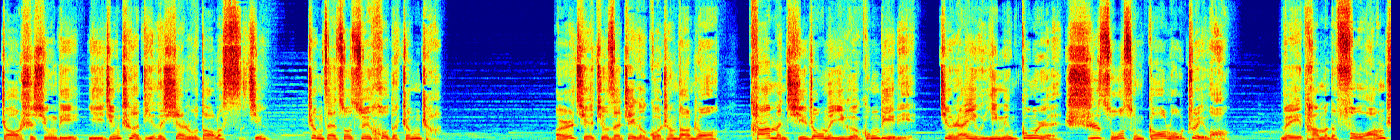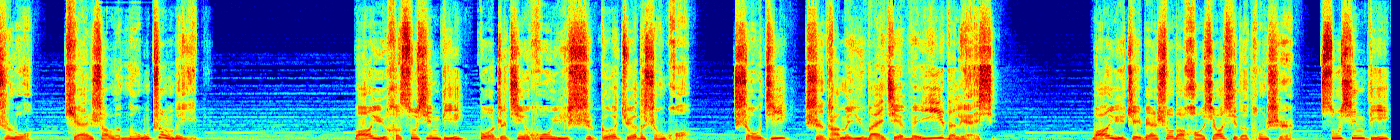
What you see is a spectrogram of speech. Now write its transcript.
赵氏兄弟已经彻底的陷入到了死境，正在做最后的挣扎。而且就在这个过程当中，他们其中的一个工地里，竟然有一名工人失足从高楼坠亡，为他们的覆亡之路填上了浓重的一笔。王宇和苏辛迪过着近乎与世隔绝的生活，手机是他们与外界唯一的联系。王宇这边收到好消息的同时，苏辛迪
